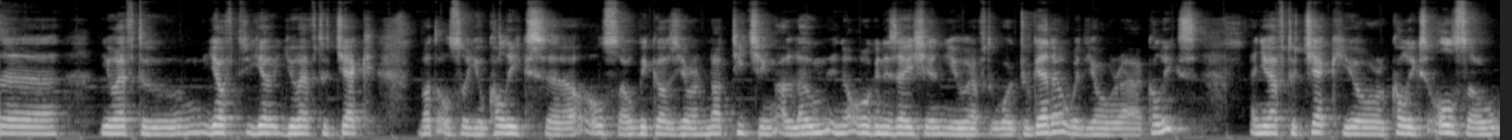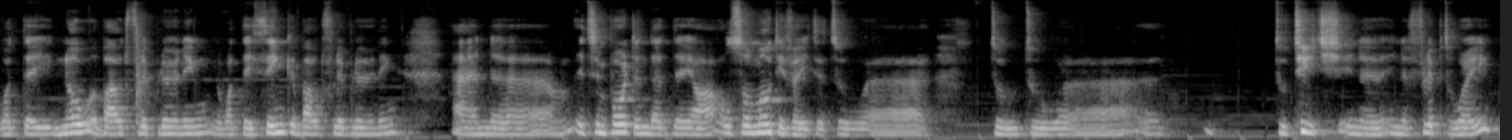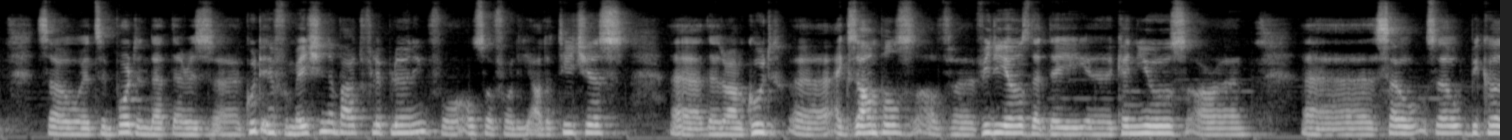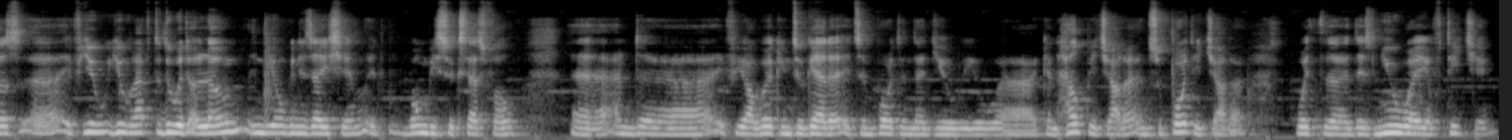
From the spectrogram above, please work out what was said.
you have to you have to you, you have to check but also your colleagues uh, also because you're not teaching alone in an organization. You have to work together with your uh, colleagues. And you have to check your colleagues also what they know about flip learning what they think about flip learning and uh, it's important that they are also motivated to uh, to to uh, to teach in a, in a flipped way. So it's important that there is uh, good information about flip learning for also for the other teachers. Uh, there are good uh, examples of uh, videos that they can use or uh, so so because uh, if you you have to do it alone in the organization it won't be successful Uh, and if you are working together it's important that you you can help each other and support each other with uh, this new way of teaching.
